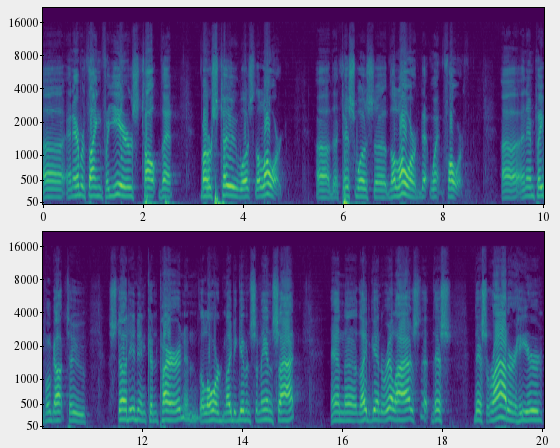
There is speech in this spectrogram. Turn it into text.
uh, and everything for years taught that verse 2 was the Lord, uh, that this was uh, the Lord that went forth. Uh, and then people got to studying and comparing, and the Lord maybe giving some insight, and uh, they began to realize that this, this rider here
